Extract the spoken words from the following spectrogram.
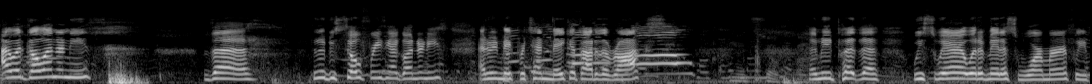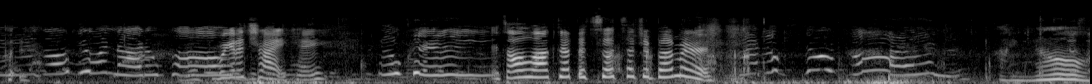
I would go underneath the, it would be so freezing. I'd go underneath and we'd make pretend makeup out of the rocks. And we'd put the, we swear it would have made us warmer if we put, Go to another we're gonna try, okay? Okay. It's all locked up. That's so, it's such a bummer. That looks so fun. I know.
